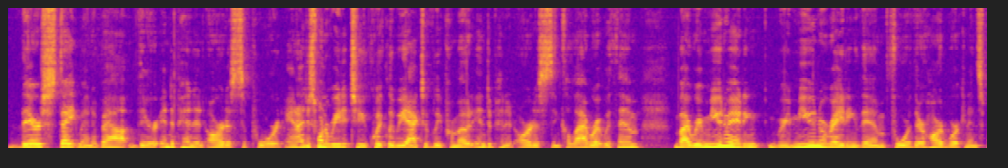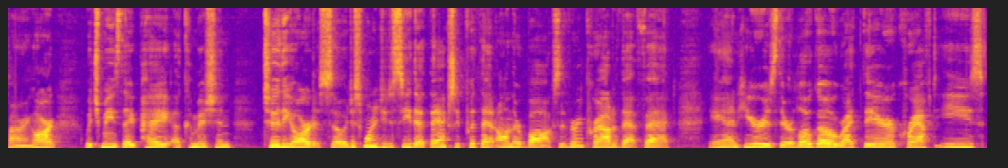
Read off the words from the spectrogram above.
their statement about their independent artist support and I just want to read it to you quickly. We actively promote independent artists and collaborate with them by remunerating, remunerating them for their hard work and inspiring art, which means they pay a commission to the artist. So I just wanted you to see that. They actually put that on their box. They're very proud of that fact. And here is their logo right there, Craft-Ease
